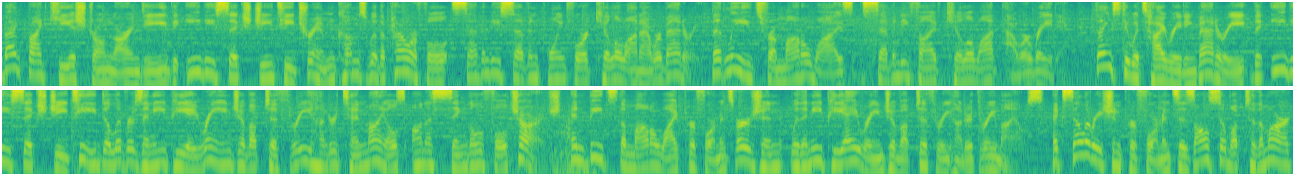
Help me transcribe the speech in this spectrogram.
Backed by Kia's strong R&D, the EV6 GT trim comes with a powerful 77.4 kilowatt-hour battery that leads from Model Y's 75 kilowatt-hour rating. Thanks to its high-rating battery, the EV6 GT delivers an EPA range of up to 310 miles on a single full charge and beats the Model Y performance version with an EPA range of up to 303 miles. Acceleration performance is also up to the mark,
